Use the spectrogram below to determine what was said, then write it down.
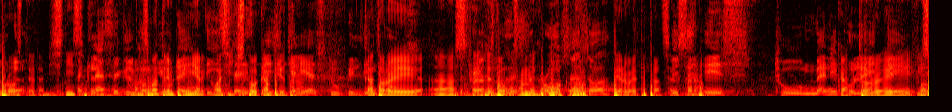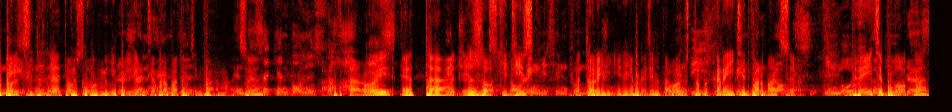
просто это объяснить. Мы рассмотрим пример классического компьютера, который состоит из двух основных блоков. Первый — это процессор, который используется для того, чтобы манипулировать, обрабатывать информацию. А второй — это жесткий диск, который необходим для того, чтобы хранить информацию. Две эти блока,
